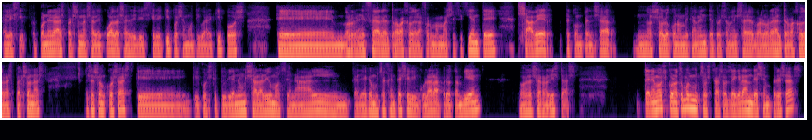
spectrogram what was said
elegir, poner a las personas adecuadas a dirigir equipos, a motivar equipos, eh, organizar el trabajo de la forma más eficiente, saber recompensar no solo económicamente, pero también saber valorar el trabajo de las personas. Esas son cosas que, que constituirían un salario emocional que haría que mucha gente se vinculara, pero también, vamos a ser realistas, tenemos, conocemos muchos casos de grandes empresas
